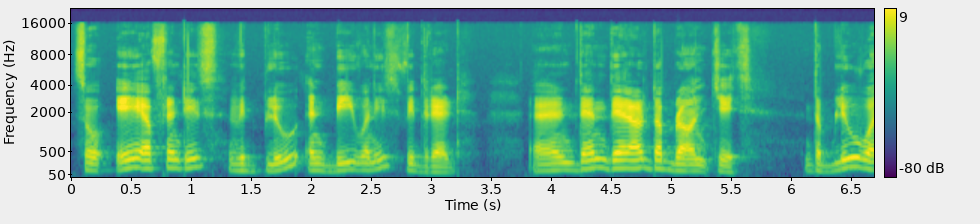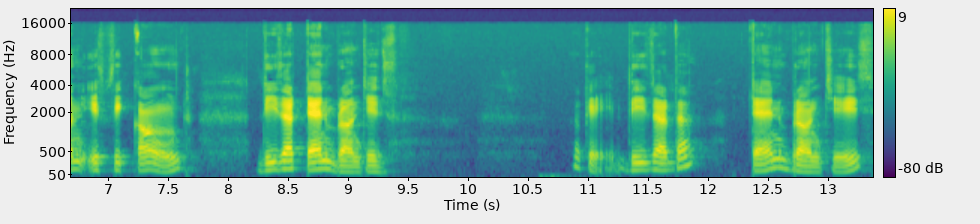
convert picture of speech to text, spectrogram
So a afferent is with blue and b one is with red. And then there are the branches. The blue one if we count these are 10 branches. Okay these are the 10 branches.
